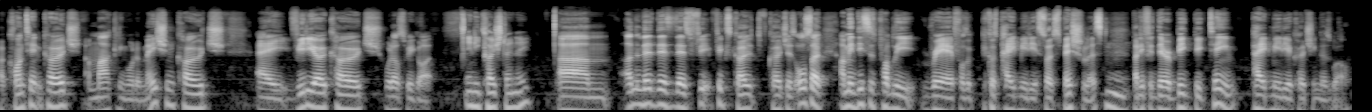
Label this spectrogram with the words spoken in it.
a content coach, a marketing automation coach, a video coach. What else we got? any coach they need Um, there's there's fi- fixed coach coaches. Also, I mean, this is probably rare for the because paid media is so specialist. Hmm. But if they're a big big team, paid media coaching as well.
